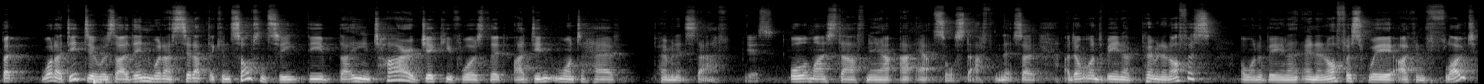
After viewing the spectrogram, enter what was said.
But what I did do was I then when I set up the consultancy, the, the entire objective was that I didn't want to have permanent staff Yes. all of my staff now are outsourced staff. And that, so I don't want to be in a permanent office. I want to be in, a, in an office where I can float.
